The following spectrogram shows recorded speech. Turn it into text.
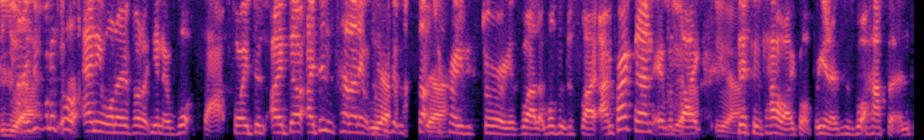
and I didn't want to tell anyone over, like, you know, WhatsApp. So I didn't, I don't, I didn't tell anyone Yeah, because it was such yeah. a crazy story as well. It wasn't just like, I'm pregnant. It was yeah, like, yeah, this is how I got, you know, this is what happened.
